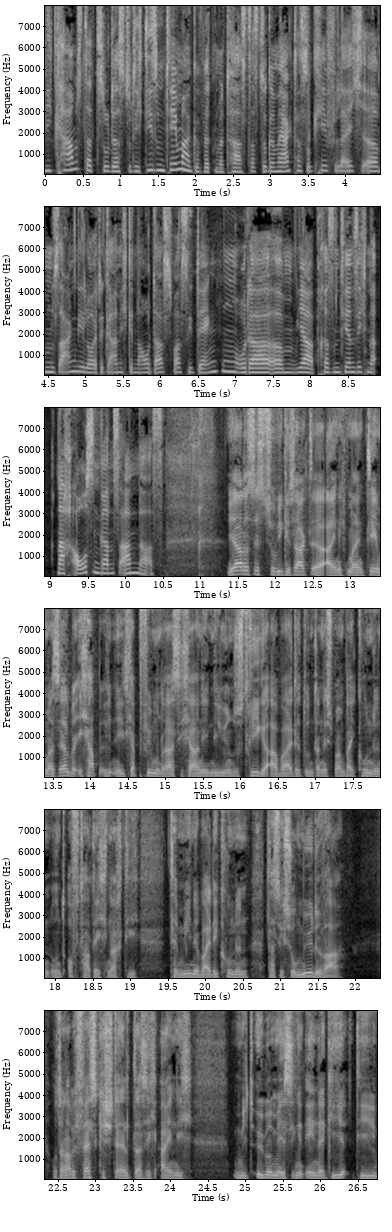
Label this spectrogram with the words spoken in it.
Wie kam es dazu, dass du dich diesem Thema gewidmet hast, dass du gemerkt hast, okay, vielleicht ähm, sagen die Leute gar nicht genau das, was sie denken oder ähm, ja, präsentieren sich na nach außen ganz anders? Ja, das ist so wie gesagt äh, eigentlich mein Thema selber. Ich habe ich hab 35 Jahre in die Industrie gearbeitet und dann ist man bei Kunden und oft hatte ich nach die Termine bei den Kunden, dass ich so müde war. Und dann habe ich festgestellt, dass ich eigentlich mit übermäßigen Energie die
